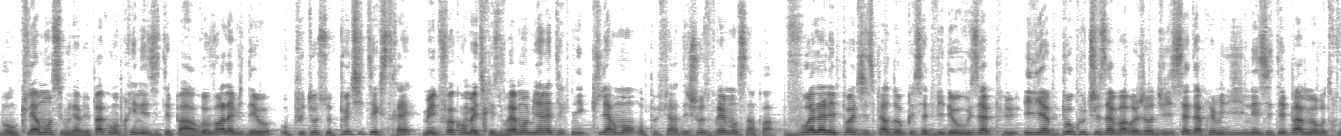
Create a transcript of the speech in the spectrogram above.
Bon clairement si vous n'avez pas compris n'hésitez pas à revoir la vidéo, ou plutôt ce petit extrait, mais une fois qu'on maîtrise vraiment bien la technique clairement on peut faire des choses vraiment sympas. Voilà les potes j'espère donc que cette vidéo vous a plu, il y a beaucoup de choses à voir aujourd'hui cet après-midi, n'hésitez pas à me retrouver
